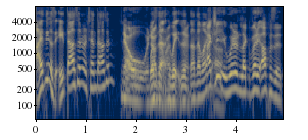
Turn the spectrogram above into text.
I think it was eight thousand or ten thousand. No, Was that- wait, not that much? Actually, Oh. we're like very opposite.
